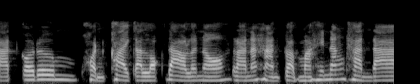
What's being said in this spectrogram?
รัฐก็เริ่มผ่อนคลายการล็อกดาวน์แล้วเนาะร้านอาหารกลับมาให้นั่งทานได้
